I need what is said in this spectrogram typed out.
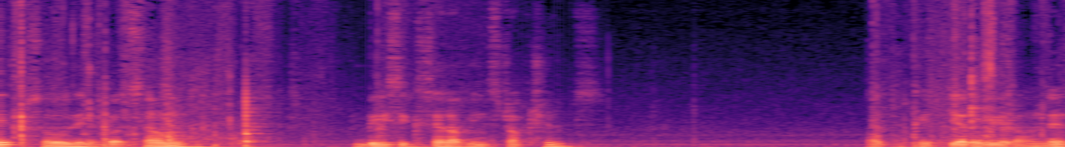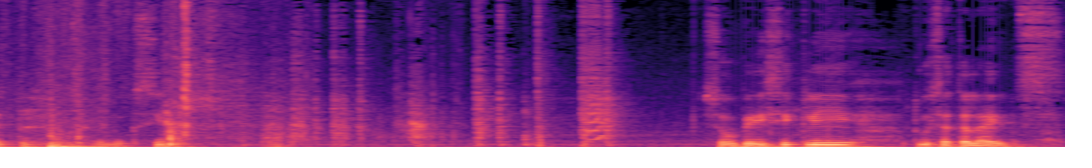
okay so they've got some basic setup instructions. Okay the other way around it. Look see. So basically two satellites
